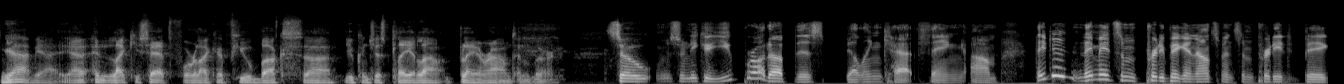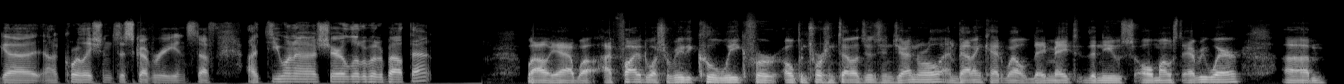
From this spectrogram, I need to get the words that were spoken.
yeah, yeah, yeah, and like you said, for like a few bucks, uh, you can just play around, play around and learn. So, so Nico, you brought up this Bellingcat thing. Um, they did. They made some pretty big announcements and pretty big uh, uh, correlations discovery and stuff. Uh, do you want to share a little bit about that? Well, yeah. Well, I thought it was a really cool week for open source intelligence in general, and Bellingcat. Well, they made the news almost everywhere. Um,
